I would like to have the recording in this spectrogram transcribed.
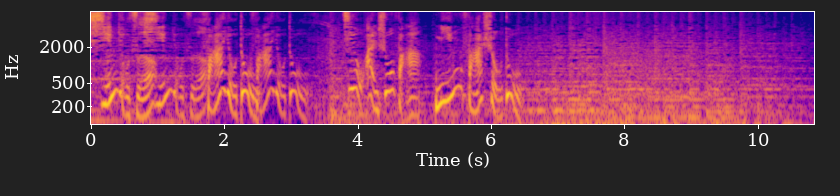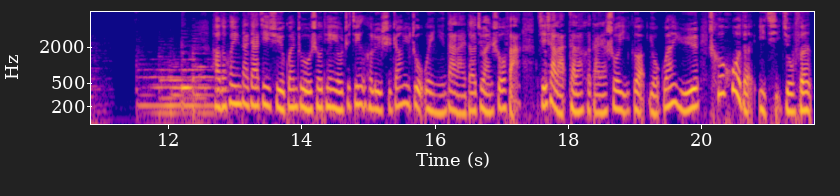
行有责，行有责；法有度，法有度。就案说法，明法守度。好的，欢迎大家继续关注收听由志晶和律师张玉柱为您带来的旧案说法。接下来再来和大家说一个有关于车祸的一起纠纷。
